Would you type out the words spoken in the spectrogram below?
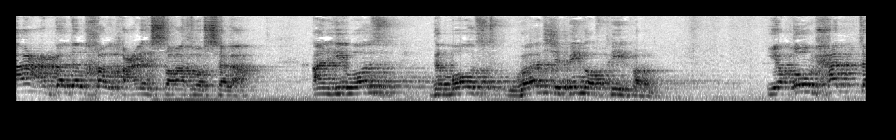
أعبد الخلق عليه الصلاة والسلام And he was the most worshipping of people. يقوم حتى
